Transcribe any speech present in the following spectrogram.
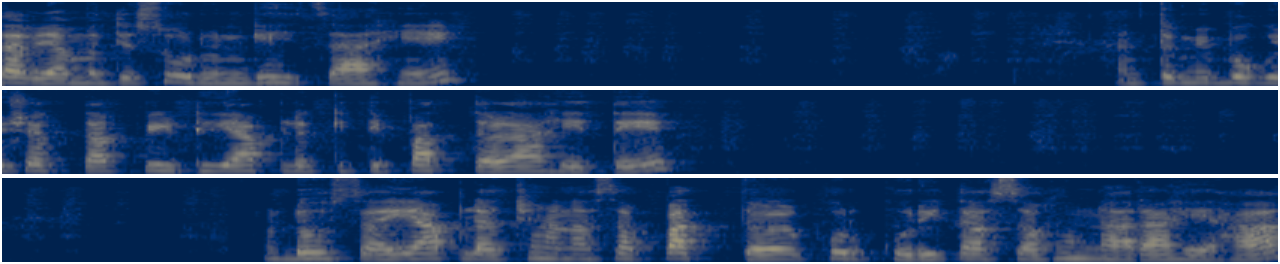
तव्यामध्ये सोडून घ्यायचं आहे. आणि तुम्ही बघू शकता पीठही आपलं किती पातळ आहे ते. डोसाही आपला छान असा पातळ कुरकुरीत असा होणार आहे हा.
